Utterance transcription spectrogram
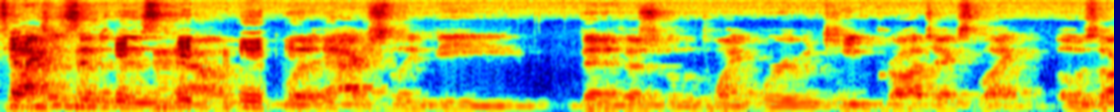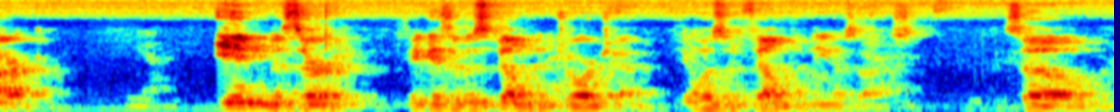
taxes into this town would actually be beneficial to the point where it would keep projects like Ozark in Missouri because it was filmed in Georgia. It wasn't filmed in the Ozarks. So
